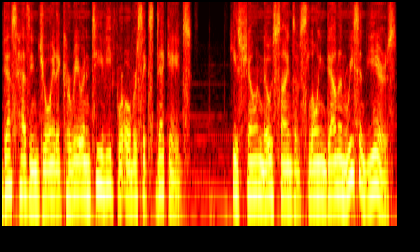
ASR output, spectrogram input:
Des has enjoyed a career in TV for over six decades. He's shown no signs of slowing down in recent years.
